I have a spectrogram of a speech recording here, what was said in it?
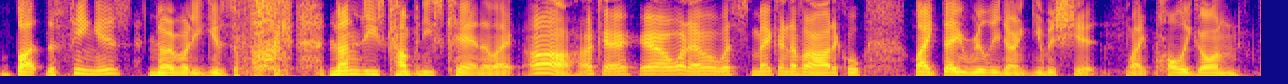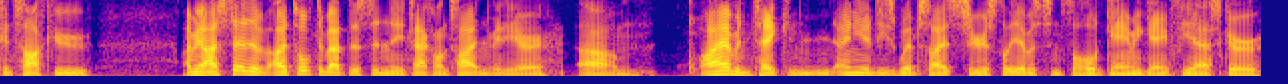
But the thing is, nobody gives a fuck. None of these companies care. They're like, oh, okay, yeah, whatever, let's make another article. Like, they really don't give a shit. Like, Polygon, Kotaku. I mean, I said, I talked about this in the Attack on Titan video. Um, I haven't taken any of these websites seriously ever since the whole Gamergate fiasco.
